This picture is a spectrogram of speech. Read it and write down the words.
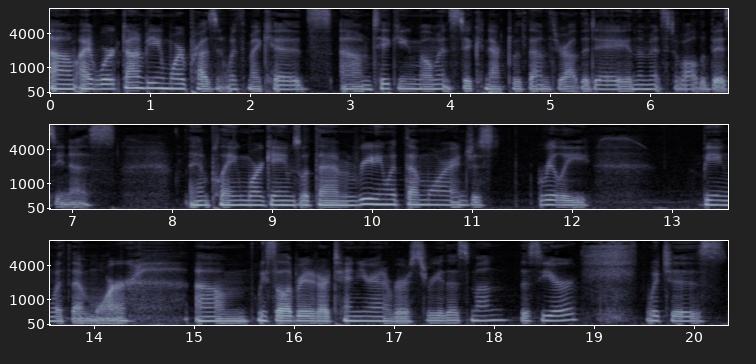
Um, I've worked on being more present with my kids, um, taking moments to connect with them throughout the day in the midst of all the busyness, and playing more games with them, reading with them more, and just really being with them more. Um, we celebrated our 10 year anniversary this month, this year, which is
